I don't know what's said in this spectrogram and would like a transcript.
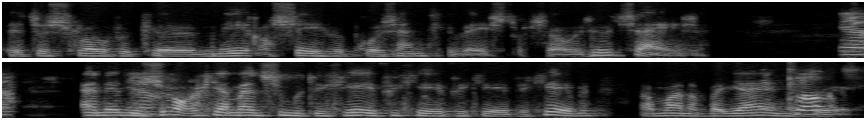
het is geloof ik uh, meer dan 7% geweest of zo. Zo zeiden ze. Ja. En in de ja. zorg, ja, mensen moeten geven, geven, geven, geven. Maar wanneer ben jij in de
